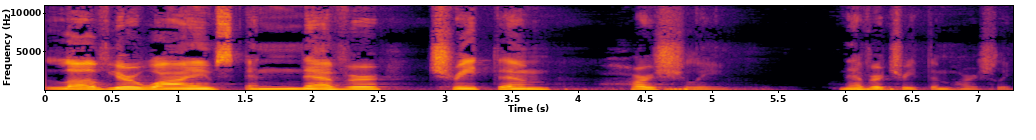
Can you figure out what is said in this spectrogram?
love your wives and never treat them harshly. Never treat them harshly.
